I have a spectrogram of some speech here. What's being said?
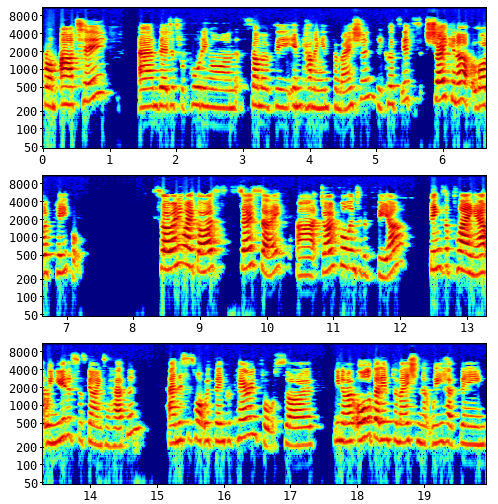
from RT and they're just reporting on some of the incoming information because it's shaken up a lot of people. So anyway, guys, stay safe. Uh, don't fall into the fear. Things are playing out. We knew this was going to happen, and this is what we've been preparing for. So, you know, all of that information that we have been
